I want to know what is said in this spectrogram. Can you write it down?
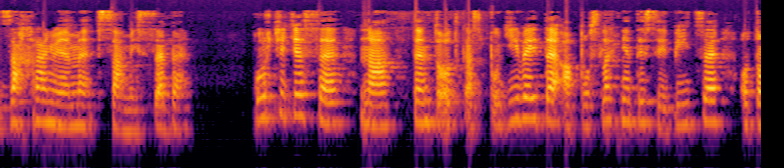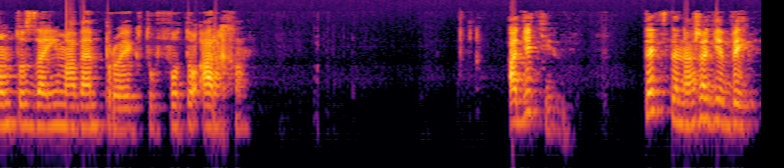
zachraňujeme sami sebe. Určitě se na tento odkaz podívejte a poslechněte si více o tomto zajímavém projektu Fotoarcha. A děti, teď jste na řadě vy.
